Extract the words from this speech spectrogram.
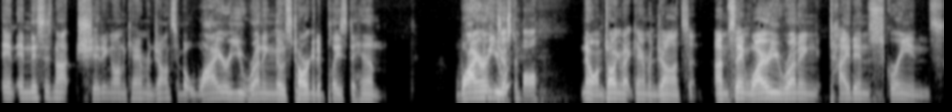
And and this is not shitting on Cameron Johnson, but why are you running those targeted plays to him? Why aren't mean you Justin Ball? No, I'm talking about Cameron Johnson. I'm saying, why are you running tight end screens?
